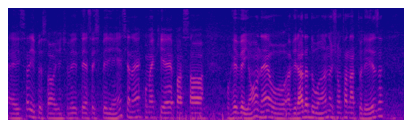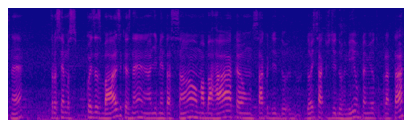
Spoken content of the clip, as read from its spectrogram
É isso aí, pessoal. A gente veio ter essa experiência, né? Como é que é passar o Réveillon, né? O, a virada do ano junto à natureza, né? Trouxemos coisas básicas, né? Alimentação, uma barraca, um saco de dois sacos de dormir, um para mim outro para tá.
